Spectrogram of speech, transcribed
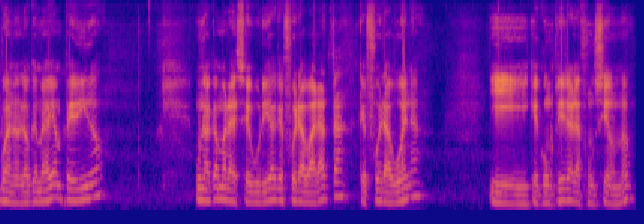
Bueno, lo que me habían pedido, una cámara de seguridad que fuera barata, que fuera buena y que cumpliera la función, ¿no?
